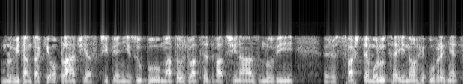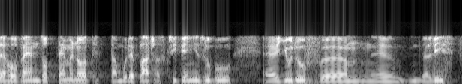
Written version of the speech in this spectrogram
mluví tam taky o pláči a skřípění zubů. Matouš 22.13 mluví, že svažte mu ruce i nohy, uvrhněte ho ven do temnot, tam bude pláč a skřípění zubů. Eh, Judův eh, eh, list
